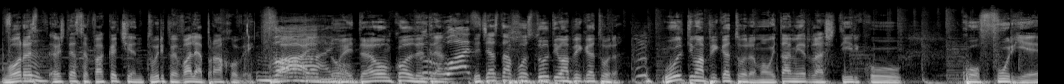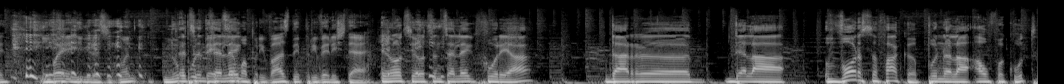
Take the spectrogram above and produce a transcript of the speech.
Vor mm. ăștia să facă centuri pe Valea Prahovei. Vai! nu. Mai dă un col de treabă. Groaznic. Deci asta a fost ultima picătură. Ultima picătură. Mă uitam ieri la știri cu cu o furie Băi, incredibilă, zic, mă, nu îți puteți înțeleg. să mă privați de priveliștea aia. Eu nu eu îți înțeleg furia, dar uh, de la vor să facă până la au făcut,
